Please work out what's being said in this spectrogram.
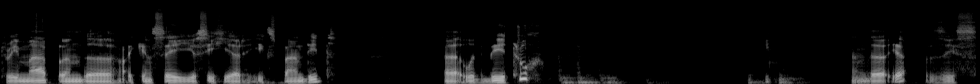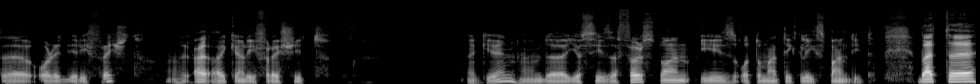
tree map, and I can say you see here expanded would be true. And uh, yeah this uh, already refreshed. I, I, can refresh it again. And uh, you see the first one is automatically expanded. But uh,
